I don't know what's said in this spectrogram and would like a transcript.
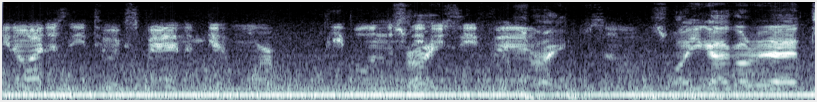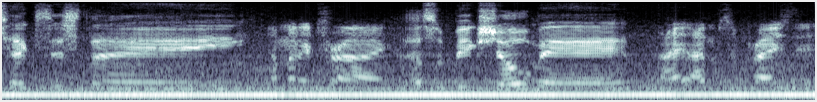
you know I just need to expand and get more people in the That's right. CGC fam. That's right. So That's why you gotta go to that Texas thing. I'm gonna try. That's a big show, man. I, I'm surprised. That,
